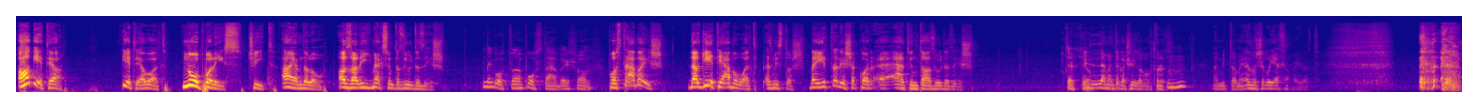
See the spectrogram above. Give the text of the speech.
Aha, GTA. GTA volt. No police, cheat, I am the law. Azzal így megszűnt az üldözés. Meg ott van a posztában is van. Posztába is? De a GTA-ba volt, ez biztos. Beírtad, és akkor eh, eltűnt az üldözés. Tök jó. Lementek a csillagok, tudod. Uh-huh. Meg mit tudom én, ez most csak úgy eszembe jutott.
